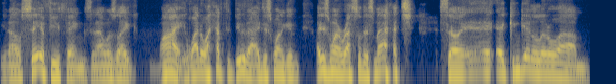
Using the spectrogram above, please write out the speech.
you know, say a few things, and I was like, why? Why do I have to do that? I just want to get. I just want to wrestle this match. So it, it- can get a little. um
